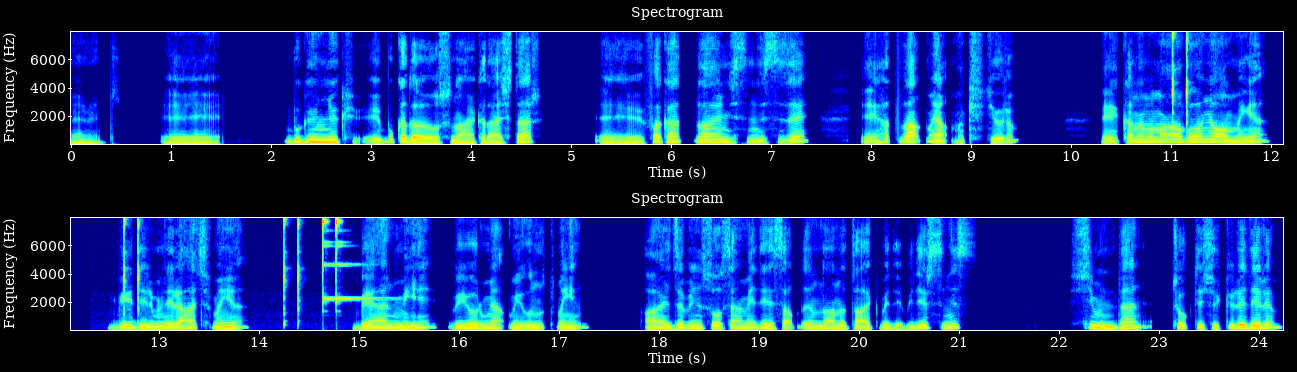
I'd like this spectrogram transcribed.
Evet. Eee, bugünlük e, bu kadar olsun arkadaşlar. Eee, fakat daha öncesinde size e, hatırlatma yapmak istiyorum. E, kanalıma abone olmayı, bildirimleri açmayı, beğenmeyi ve yorum yapmayı unutmayın. Ayrıca beni sosyal medya hesaplarımdan da takip edebilirsiniz. Şimdiden çok teşekkür ederim.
